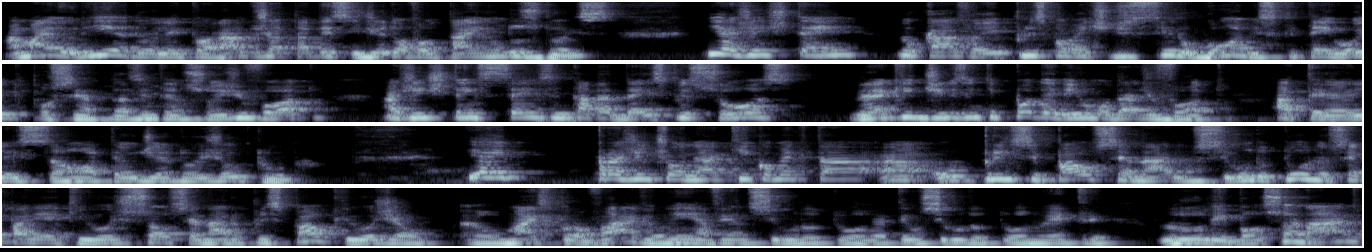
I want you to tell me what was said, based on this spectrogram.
a maioria do eleitorado já está decidido a votar em um dos dois. E a gente tem, no caso aí, principalmente de Ciro Gomes, que tem 8% das intenções de voto, a gente tem 6 em cada 10 pessoas né, que dizem que poderiam mudar de voto até a eleição, até o dia 2 de outubro. E aí, para a gente olhar aqui como é que está o principal cenário de segundo turno, eu separei aqui hoje só o cenário principal, que hoje é o, é o mais provável em havendo segundo turno, é ter um segundo turno entre Lula e Bolsonaro.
